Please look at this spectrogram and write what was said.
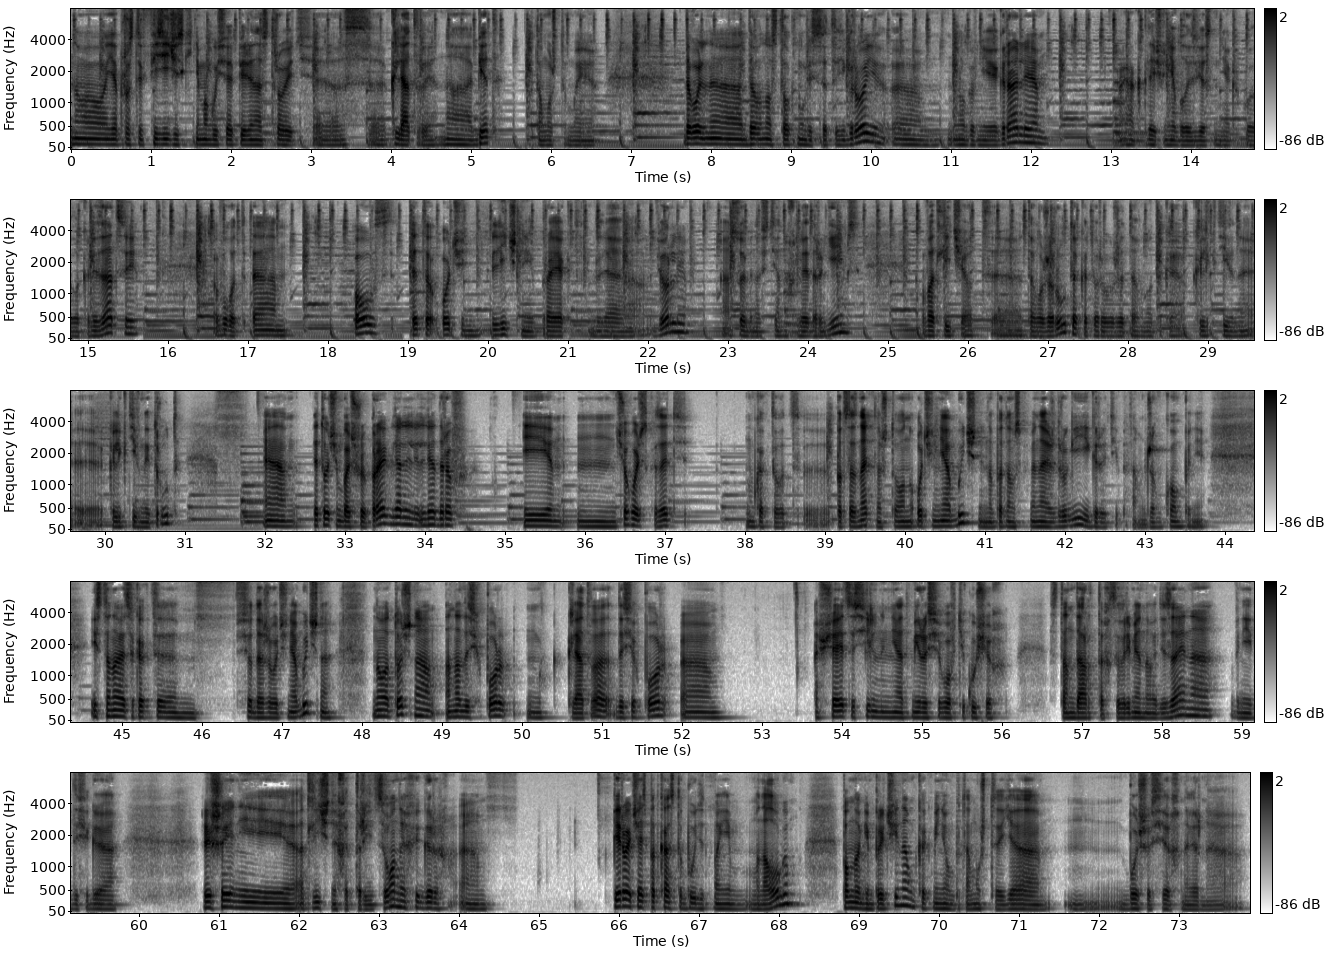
но я просто физически не могу себя перенастроить э, с клятвы на обед, потому что мы довольно давно столкнулись с этой игрой, э, много в нее играли, когда еще не было известно никакой локализации. Вот. Oath это очень личный проект для Верли, особенно в стенах Leather Games, в отличие от э, того же Рута, который уже давно такая коллективная, э, коллективный труд. Э, это очень большой проект для ледеров. И э, что хочешь сказать, ну как-то вот э, подсознательно, что он очень необычный, но потом вспоминаешь другие игры, типа там Джон Компани, и становится как-то все даже очень обычно. Но точно она до сих пор, клятва до сих пор э, ощущается сильно не от мира сего в текущих стандартах современного дизайна. В ней дофига решений, отличных от традиционных игр. Э, первая часть подкаста будет моим монологом по многим причинам, как минимум потому, что я больше всех, наверное,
